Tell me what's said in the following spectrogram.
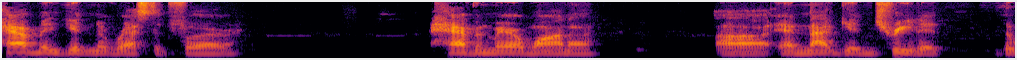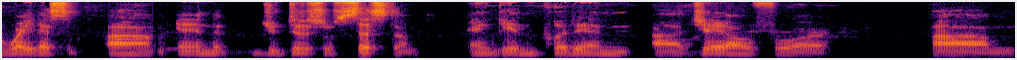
have been getting arrested for having marijuana uh, and not getting treated the way that's um, in the judicial system and getting put in uh, jail for um,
